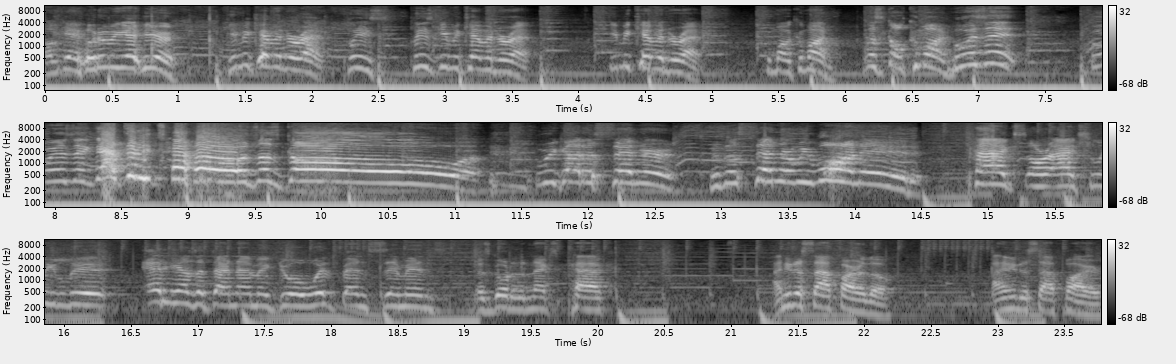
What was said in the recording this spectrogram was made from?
okay, who do we get here? Give me Kevin Durant. Please, please give me Kevin Durant. Give me Kevin Durant. Come on, come on. Let's go, come on. Who is it? Who is it? Anthony Towns! Let's go! We got a center. There's a center we wanted. Packs are actually lit. And he has a dynamic duo with Ben Simmons. Let's go to the next pack. I need a sapphire though. I need a sapphire.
